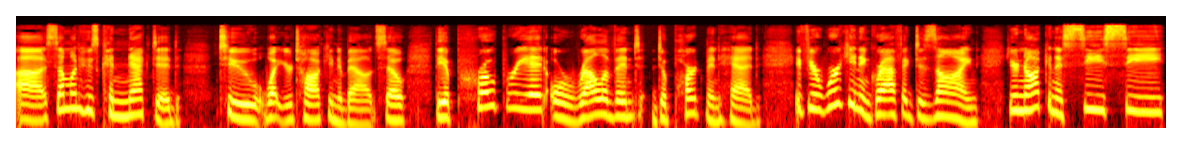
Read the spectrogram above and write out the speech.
uh, someone who's connected to what you're talking about. So, the appropriate or relevant department head. If you're working in graphic design, you're not going to CC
